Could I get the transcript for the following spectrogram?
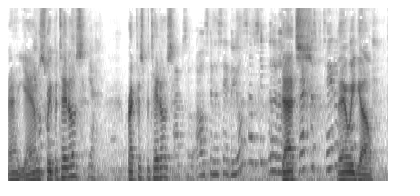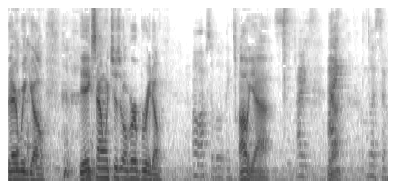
Uh, yams, sweet potatoes, Yeah, breakfast potatoes. absolutely. I was gonna say, do you also have uh, That's, breakfast potatoes? there we go. There we go. The egg sandwiches over a burrito. Oh, absolutely. Oh yeah. I, Yeah. I listen.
